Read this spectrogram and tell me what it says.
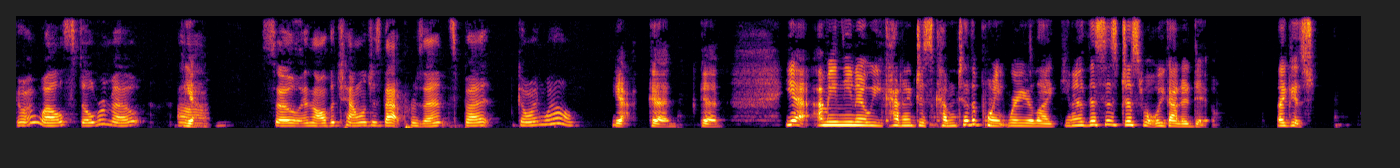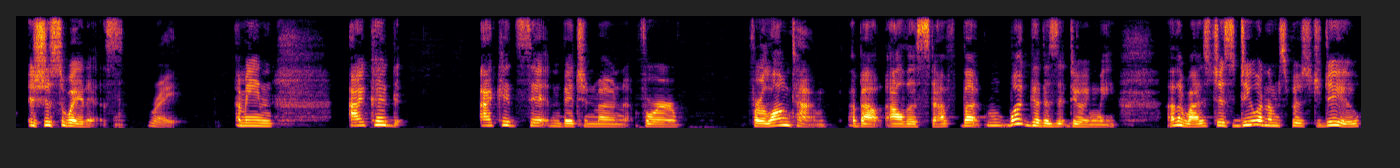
Going well. Still remote. Yeah. Um, so, and all the challenges that presents, but going well. Yeah, good, good. Yeah, I mean, you know, you kind of just come to the point where you're like, you know, this is just what we got to do. Like it's it's just the way it is. Right. I mean, I could I could sit and bitch and moan for for a long time about all this stuff, but what good is it doing me? Otherwise, just do what I'm supposed to do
